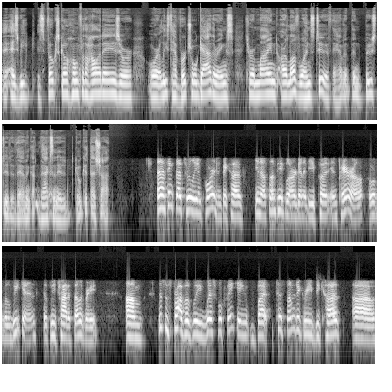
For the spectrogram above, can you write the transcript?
as we as folks go home for the holidays or or at least have virtual gatherings to remind our loved ones too if they haven't been boosted if they haven't gotten vaccinated go get that shot. And i think that's really important because you know some people are going to be put in peril over the weekend as we try to celebrate. Um, this is probably wishful thinking but to some degree because uh,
